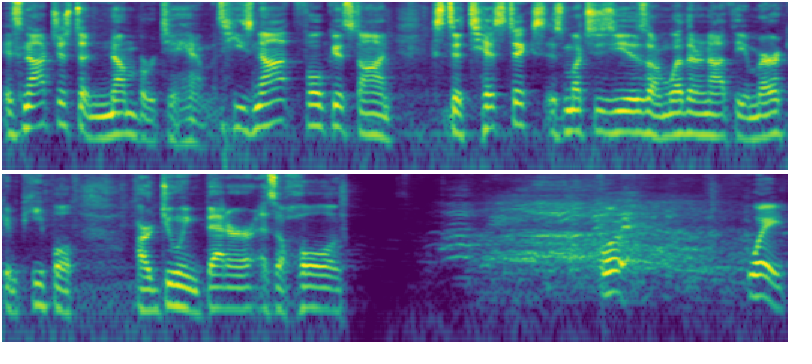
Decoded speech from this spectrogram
It's not just a number to him. He's not focused on statistics as much as he is on whether or not the American people are doing better as a whole. Well, wait,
